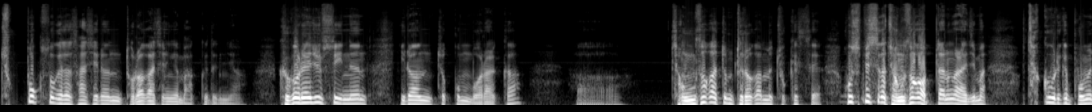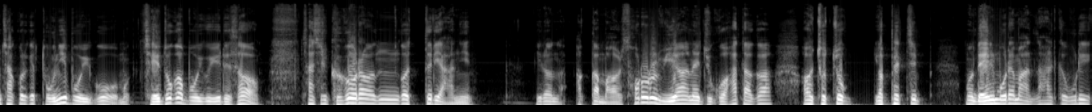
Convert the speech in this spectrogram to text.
축복 속에서 사실은 돌아가시는 게 맞거든요. 그걸 해줄 수 있는 이런 조금 뭐랄까 어, 정서가 좀 들어가면 좋겠어요. 호스피스가 정서가 없다는 건 아니지만 자꾸 이렇게 보면 자꾸 이렇게 돈이 보이고 막 제도가 보이고 이래서 사실 그거란 것들이 아닌 이런 아까 마을 서로를 위안해주고 하다가 아 저쪽 옆에 집 뭐 내일 모레만 할까 우리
